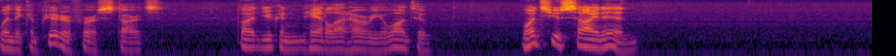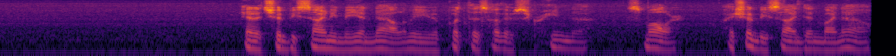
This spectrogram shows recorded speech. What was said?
when the computer first starts but you can handle that however you want to. Once you sign in and it should be signing me in now let me put this other screen uh, smaller. I should be signed in by now.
